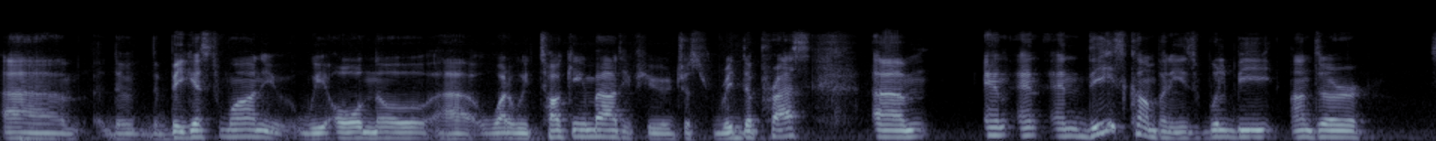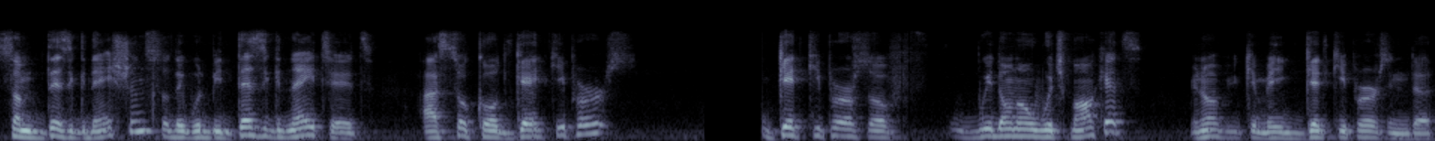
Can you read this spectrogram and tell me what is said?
Um, the the biggest one, we all know uh, what we're talking about if you just read the press. Um, and and and these companies will be under some designations, so they would be designated as so-called gatekeepers, gatekeepers of we don't know which markets. You know, you can be gatekeepers in the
